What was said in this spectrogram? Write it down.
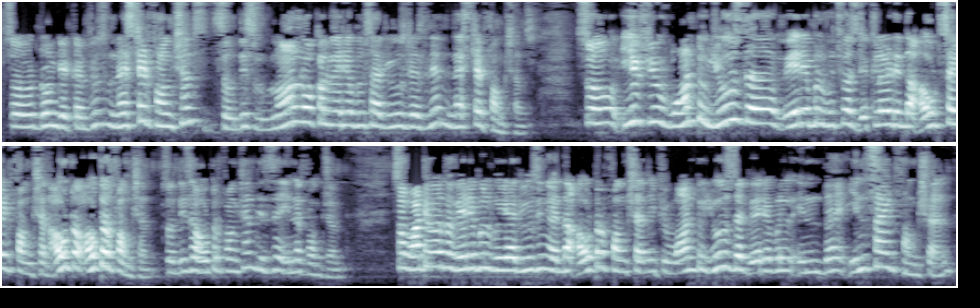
so don't get confused. Nested functions, so these non-local variables are used as the nested functions. So if you want to use the variable which was declared in the outside function, outer, outer function. So this is outer function, this is the inner function. So whatever the variable we are using in the outer function, if you want to use that variable in the inside function,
